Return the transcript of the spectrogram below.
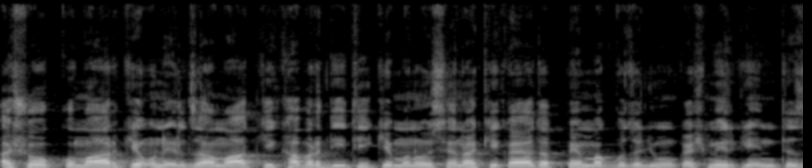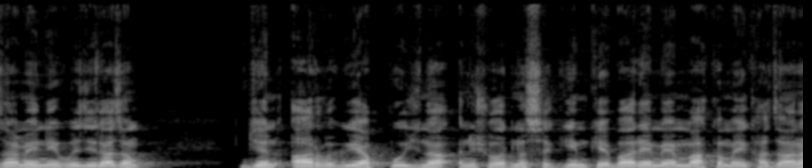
اشوک کمار کے ان الزامات کی خبر دی تھی کہ منوج سینہ کی قیادت میں مقبوضہ جموں کشمیر کی انتظامیہ نے وزیر اعظم جن آروگیا پوجنا انشورنس سکیم کے بارے میں محکمہ خزانہ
